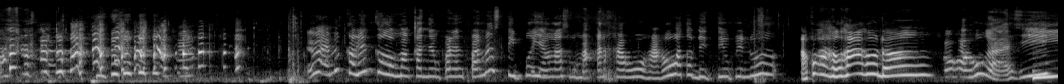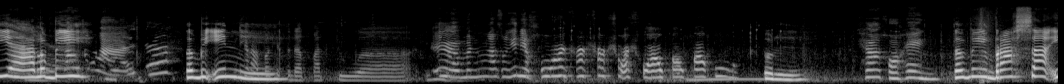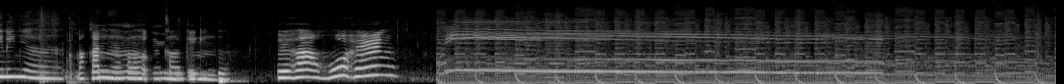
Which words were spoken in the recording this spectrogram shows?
Emang, emang kalian kalau makan yang panas-panas tipe yang langsung makan hahu-hahu atau ditiupin dulu? Aku hahu hahu dong. Hahu-hahu gak sih? Iya, lebih Langsung aja. lebih ini. Kenapa kita dapat dua? ini? Ya, mending langsung ini hahu-hahu. Betul. Hihang hoeng. Lebih berasa ininya makannya Hmm, kalau hmm, kalau kayak hmm. gitu. Hang hoheng.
